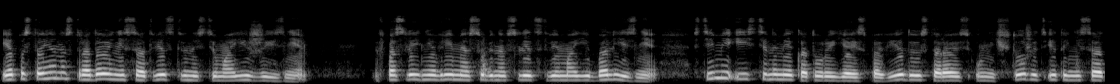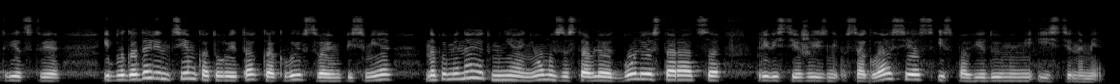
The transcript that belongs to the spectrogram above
Я постоянно страдаю несоответственностью моей жизни. В последнее время, особенно вследствие моей болезни, с теми истинами, которые я исповедую, стараюсь уничтожить это несоответствие и благодарен тем, которые так, как вы в своем письме, напоминают мне о нем и заставляют более стараться привести жизнь в согласие с исповедуемыми истинами.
